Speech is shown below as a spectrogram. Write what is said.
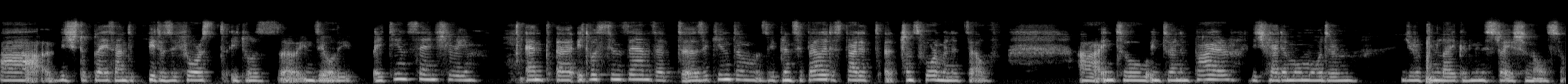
uh, which took place under Peter I. It was uh, in the early 18th century. And it was since then that the kingdom, the principality, started transforming itself into, into an empire which had a more modern European like administration, also,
